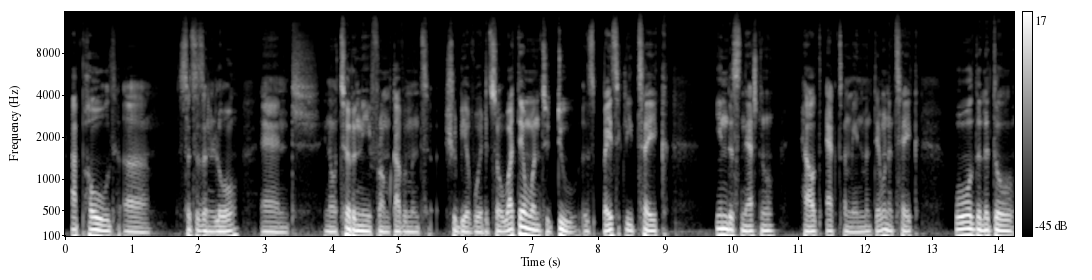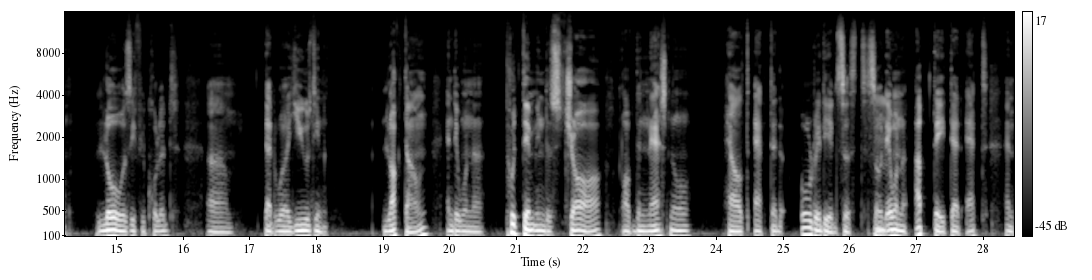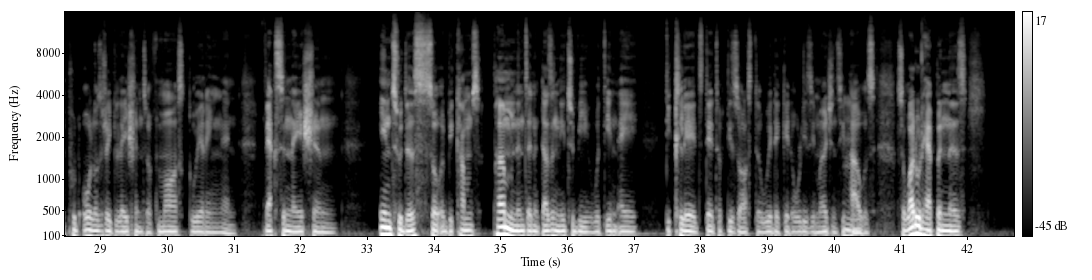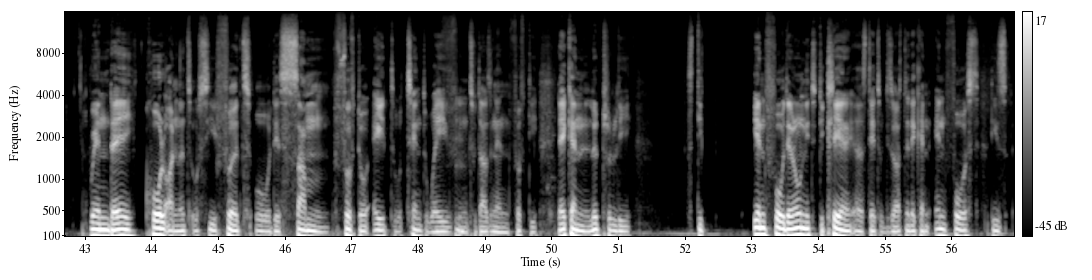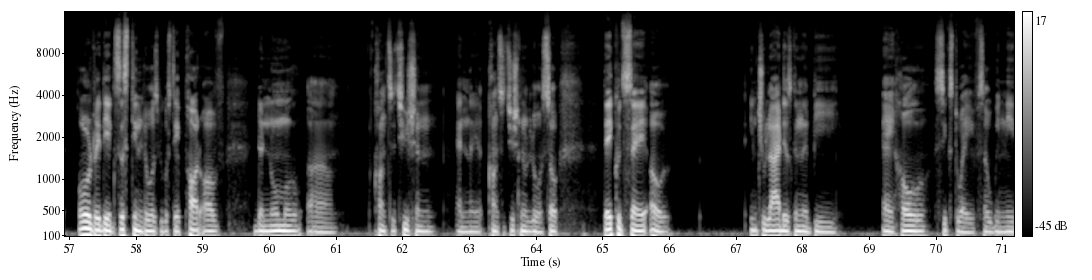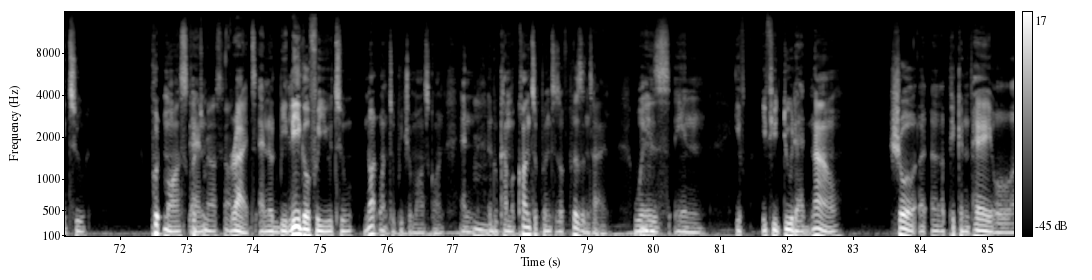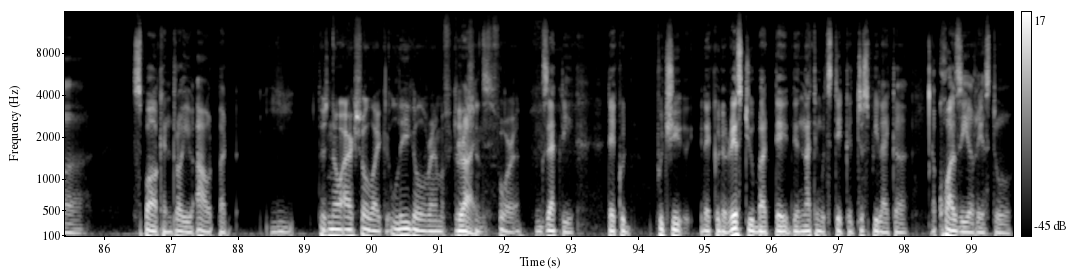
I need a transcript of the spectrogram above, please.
uphold uh, citizen law and you know tyranny from government should be avoided. So what they want to do is basically take in this National Health Act amendment, they want to take all the little laws, if you call it, um, that were used in lockdown, and they want to put them in this jar of the National Health Act that already exists. So they want to update that act and put all those regulations of mask wearing and vaccination into this so it becomes permanent and it doesn't need to be within a declared state of disaster where they get all these emergency powers. So what would happen is when they call on it or see fit or there's some fifth or eighth or tenth wave in 2050, they can literally stick enforce. They don't need to declare a state of disaster. They can enforce these already existing laws because they're part of the normal um, constitution and the constitutional law. So they could say, "Oh, in July there's going to be a whole sixth wave, so we need to put mask Put and mask on. right, and it would be legal for you to not want to put your mask on, and Mm. it would come a consequences of prison time. Whereas in if if you do that now, sure, a, a Pick n Pay or a Spar can throw you out, but you, There's no actual like legal ramifications Right. for it. exactly they could put you, they could arrest you, but they, they nothing would stick. It'd just be like a a quasi arrest or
